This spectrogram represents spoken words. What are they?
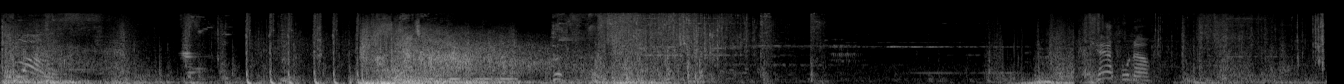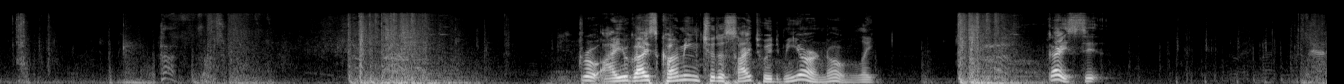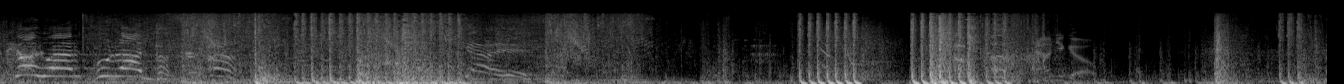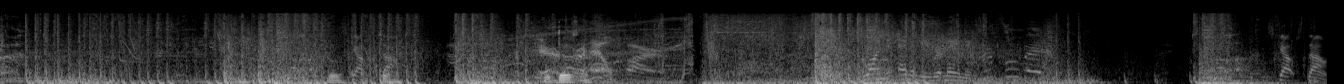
Flawless. Careful now. Bro, are you guys coming to the site with me or no? Like, guys, it, Nowhere to run! Get out of here! Down you go. Scout down. it doesn't. One enemy remaining. Scouts down.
